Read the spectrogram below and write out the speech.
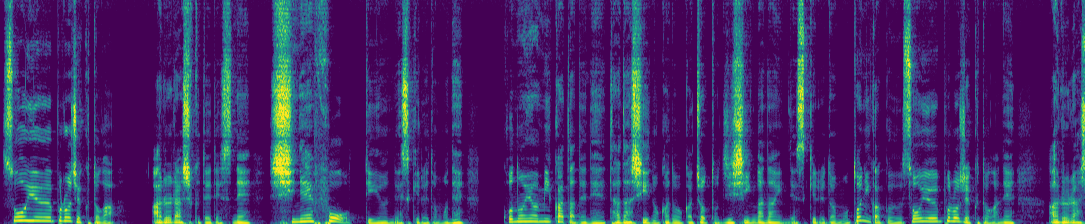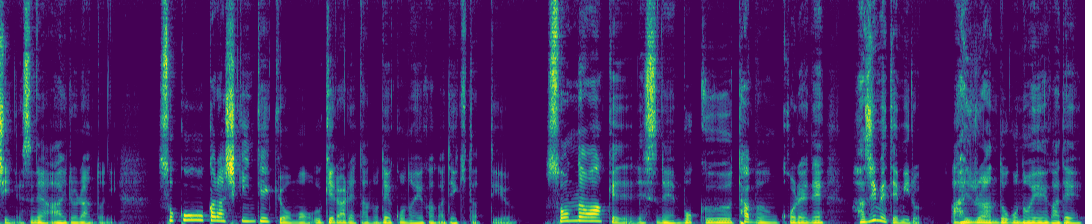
そういうプロジェクトがあるらしくてですね、シネ4っていうんですけれどもね、この読み方でね、正しいのかどうかちょっと自信がないんですけれども、とにかくそういうプロジェクトがね、あるらしいんですね、アイルランドに。そこから資金提供も受けられたので、この映画ができたっていう。そんなわけでですね、僕多分これね、初めて見るアイルランド語の映画で、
